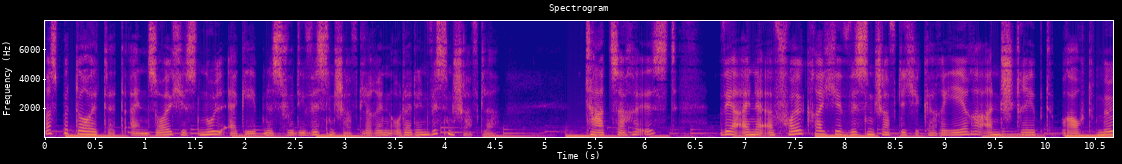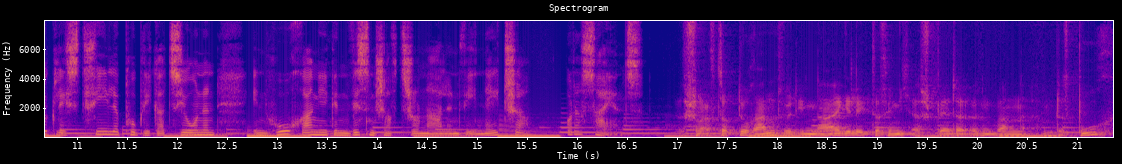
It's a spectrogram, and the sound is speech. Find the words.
Was bedeutet ein solches Nullergebnis für die Wissenschaftlerin oder den Wissenschaftler? Tatsache ist, Wer eine erfolgreiche wissenschaftliche Karriere anstrebt, braucht möglichst viele Publikationen in hochrangigen Wissenschaftsjournalen wie Nature oder Science. Schon als Doktorand wird Ihnen nahegelegt, dass Sie nicht erst später irgendwann ähm, das Buch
